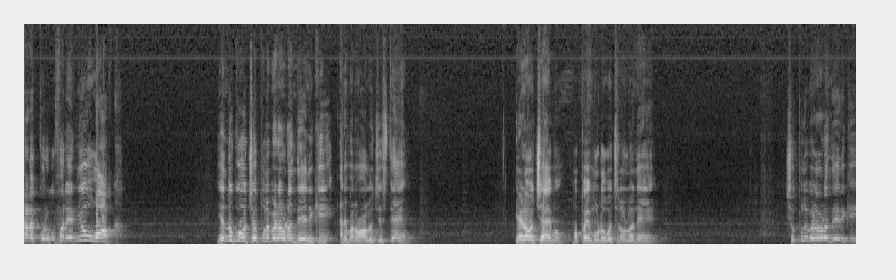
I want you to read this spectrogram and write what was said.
నడక కొరకు ఫర్ ఏ న్యూ వాక్ ఎందుకు చెప్పులు పెడవడం దేనికి అని మనం ఆలోచిస్తే ఏడవ అధ్యాయము ముప్పై మూడో వచనంలోనే చెప్పులు విడవడం దేనికి?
